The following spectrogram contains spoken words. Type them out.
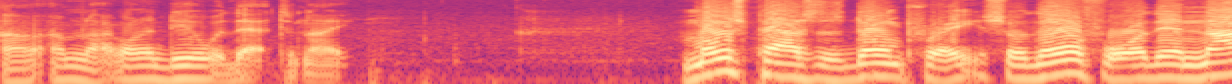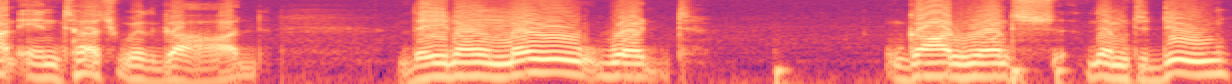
I'm not going to deal with that tonight. Most pastors don't pray, so therefore they're not in touch with God. They don't know what God wants them to do.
